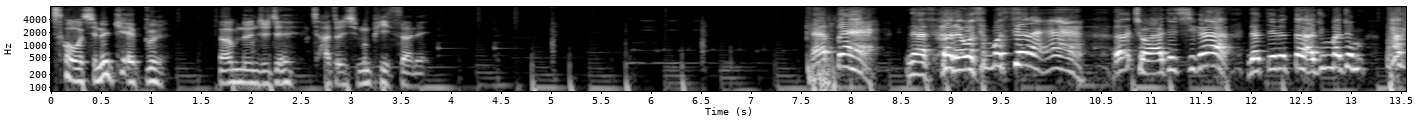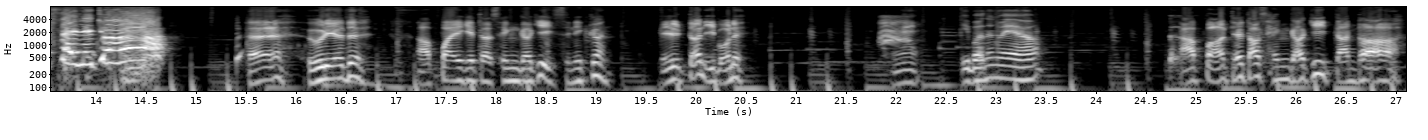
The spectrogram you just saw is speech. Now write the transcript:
소신은 개뿔. 없는 주제 자존심은 비싸네. 아빠, 나 서러워서 못 살아. 어, 저 아저씨가 나 때렸던 아줌마 좀 박살내줘. 아, 우리 아들 아빠에게 다 생각이 있으니까 일단 이번에 네, 이번엔 왜요? 아빠한테 다 생각이 있단다.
